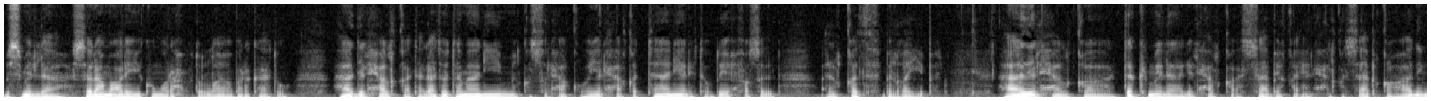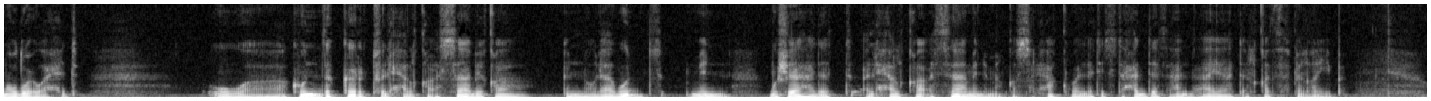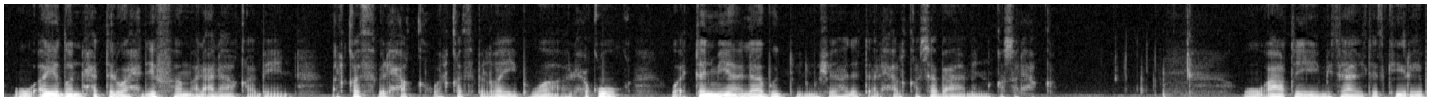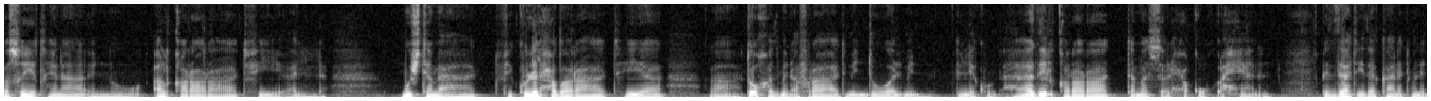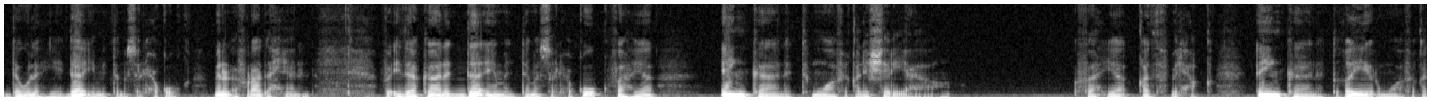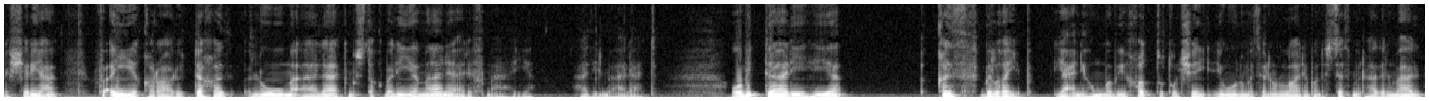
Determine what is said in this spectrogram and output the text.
بسم الله. السلام عليكم ورحمة الله وبركاته. هذه الحلقة 83 من قص الحق وهي الحلقة الثانية لتوضيح فصل القذف بالغيب. هذه الحلقة تكملة للحلقة السابقة يعني الحلقة السابقة وهذه موضوع واحد. وكنت ذكرت في الحلقة السابقة أنه لابد من مشاهدة الحلقة الثامنة من قص الحق والتي تتحدث عن آيات القذف بالغيب. وأيضا حتى الواحد يفهم العلاقة بين القذف بالحق والقذف بالغيب والحقوق والتنمية لابد من مشاهدة الحلقة سبعة من قص الحق. وأعطي مثال تذكيري بسيط هنا أنه القرارات في المجتمعات في كل الحضارات هي آه، تؤخذ من أفراد من دول من اللي يكون. هذه القرارات تمس الحقوق أحيانا. بالذات إذا كانت من الدولة هي دائما تمس الحقوق. من الأفراد أحيانا. فإذا كانت دائما تمس الحقوق فهي إن كانت موافقة للشريعة فهي قذف بالحق. إن كانت غير موافقة للشريعة فأي قرار يتخذ له مآلات مستقبلية ما نعرف ما هي هذه المآلات. وبالتالي هي قذف بالغيب. يعني هم بيخططوا لشيء يقولوا مثلا والله نبغى نستثمر هذا المال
